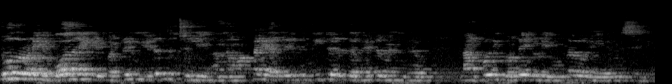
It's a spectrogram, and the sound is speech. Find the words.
தூதருடைய போதனைகள் பற்றியும் எடுத்துச் சொல்லி அந்த மக்களை அதிலிருந்து மீட்டெடுக்க வேண்டும் என்று நான் கூறிக்கொண்டு என்னுடைய முதல் ஒரு செய்கிறேன்.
